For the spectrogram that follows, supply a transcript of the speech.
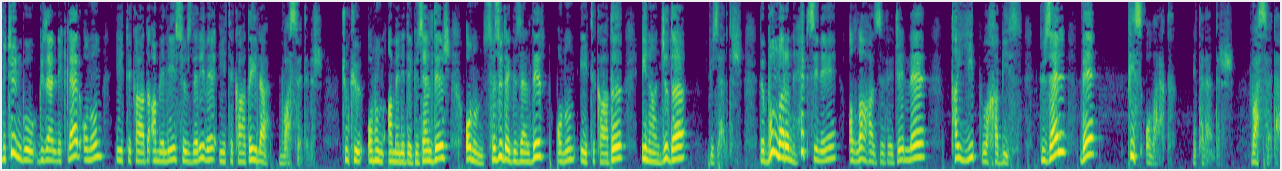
Bütün bu güzellikler onun itikadı, ameli, sözleri ve itikadıyla vasfedilir. Çünkü onun ameli de güzeldir, onun sözü de güzeldir, onun itikadı, inancı da güzeldir. Ve bunların hepsini Allah Azze ve Celle tayyip ve habis, güzel ve pis olarak nitelendirir, vasfeder.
